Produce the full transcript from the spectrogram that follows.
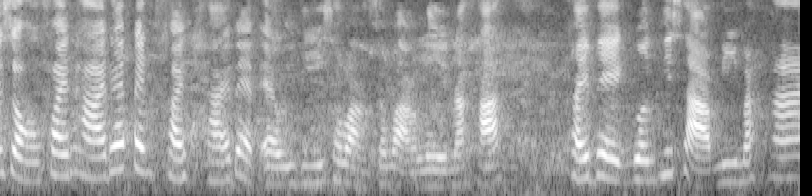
ในส่วนของไฟท้ายได้เป็นไฟท้ายแบบ LED สว่างๆเลยนะคะ ไฟเบรกดวงที่ 3 มีมาให้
